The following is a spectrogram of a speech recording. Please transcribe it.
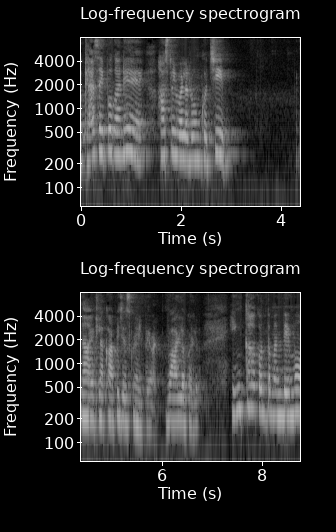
క్లాస్ అయిపోగానే హాస్టల్ వాళ్ళ రూమ్కి వచ్చి ఇట్లా కాపీ చేసుకుని వెళ్ళిపోయేవాళ్ళు వాళ్ళు ఒకళ్ళు ఇంకా కొంతమంది ఏమో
